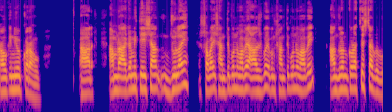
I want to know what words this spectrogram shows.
কাউকে নিয়োগ করা হোক। আর আমরা আগামী তেইশে জুলাই সবাই শান্তিপূর্ণভাবে আসব এবং শান্তিপূর্ণভাবে আন্দোলন করার চেষ্টা করব।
